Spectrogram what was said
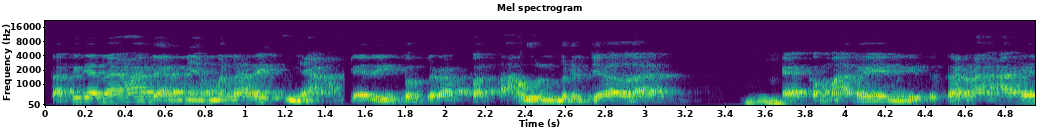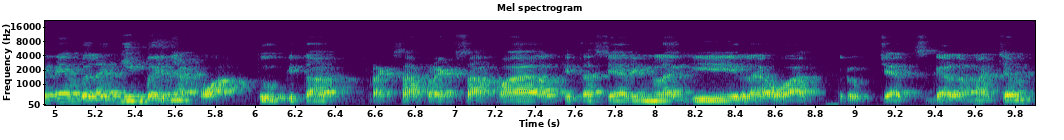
Tapi kadang-kadang yang menariknya dari beberapa tahun berjalan Hmm. kayak kemarin gitu, karena akhirnya lagi banyak waktu kita periksa-periksa file, kita sharing lagi lewat grup chat segala macam.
